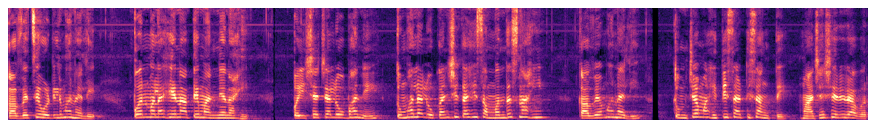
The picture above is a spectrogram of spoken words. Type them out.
काव्याचे वडील म्हणाले पण मला हे नाते मान्य नाही. पैशाच्या लोभाने तुम्हाला लोकांशी काही संबंधच नाही. काव्य म्हणाली तुमच्या माहितीसाठी सांगते माझ्या शरीरावर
